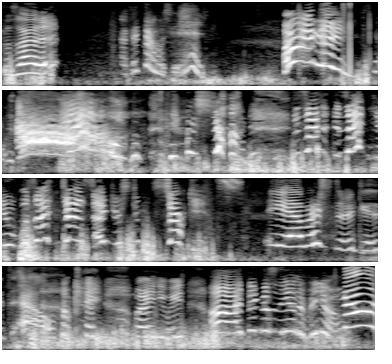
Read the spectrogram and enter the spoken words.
Was that it? I think that was it. Alright! Ow! you shot! Is that is that you? Was that Genesect your stupid circuits? Yeah, my circuits. Ow. Okay, but anyways, uh, I think this is the end of the video. No!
